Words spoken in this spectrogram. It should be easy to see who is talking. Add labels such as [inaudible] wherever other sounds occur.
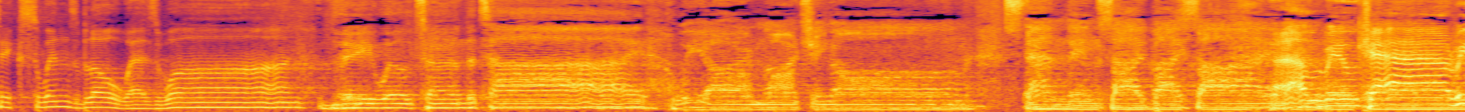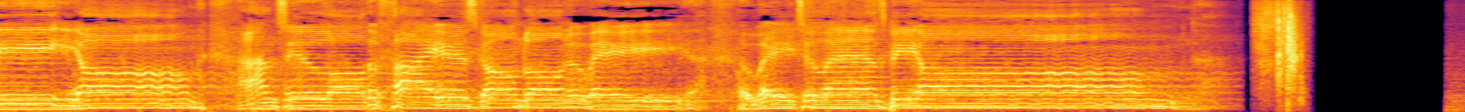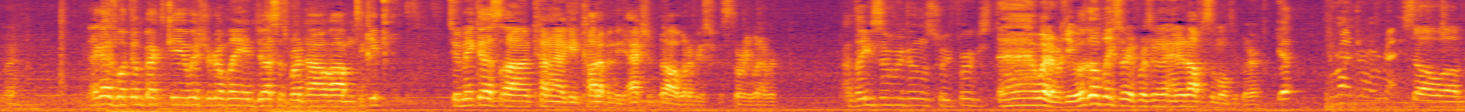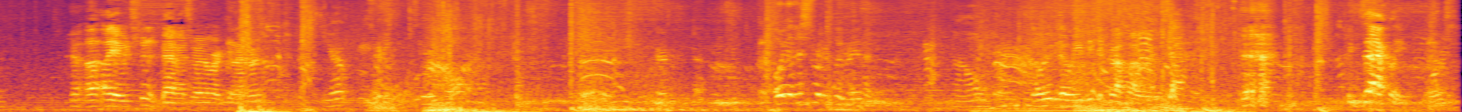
Speaker 1: Six winds blow as one. They will turn the tide. We are marching on, standing side by side, and we'll carry on until all the fire's gone, blown away, away to lands beyond.
Speaker 2: Welcome back to KOH. We're gonna play Injustice right now. Um, to keep, to make us uh, kind of get caught up in the action, uh, whatever your story, whatever.
Speaker 3: I thought you said we were doing the story first.
Speaker 2: Uh, whatever. Okay, we'll go play story first. We're gonna end it off with some multiplayer.
Speaker 4: Yep. We're under arrest. So, um, [laughs]
Speaker 2: Uh, oh yeah, we just finished Batman, so we're gonna work again.
Speaker 3: Yep.
Speaker 4: oh yeah, this is where we play Raven.
Speaker 3: No.
Speaker 2: No, we, no, we beat the crap out of it.
Speaker 4: Exactly. [laughs]
Speaker 2: exactly. Of course.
